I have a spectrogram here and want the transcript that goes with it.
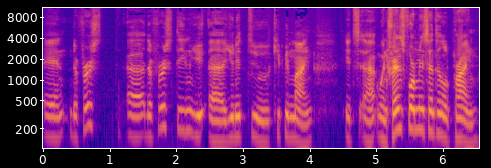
And the first uh, the first thing you, uh, you need to keep in mind it's when transforming Sentinel Prime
